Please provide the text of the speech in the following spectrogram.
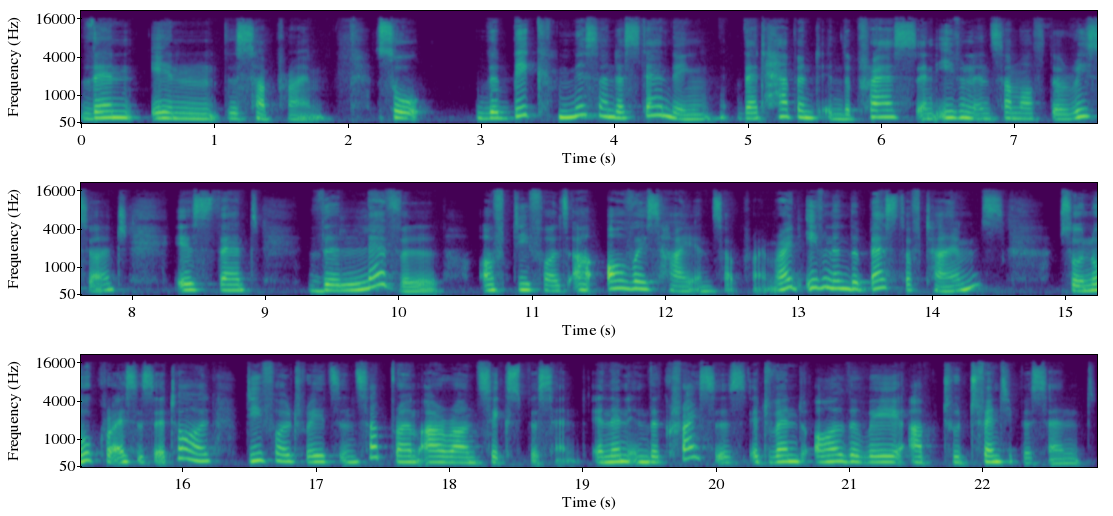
than in the subprime. So the big misunderstanding that happened in the press and even in some of the research is that the level of defaults are always high in subprime, right? Even in the best of times, so no crisis at all, default rates in subprime are around 6%. And then in the crisis, it went all the way up to 20%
